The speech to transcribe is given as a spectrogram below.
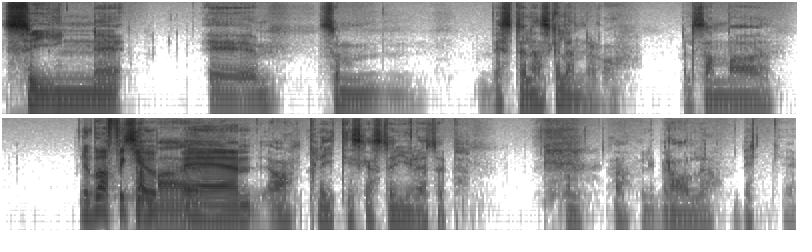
syn eh, som västerländska länder har. Eller samma, Nu bara fick jag samma upp... Eh, ja, politiska styre typ. Som ja, liberala de, eh,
